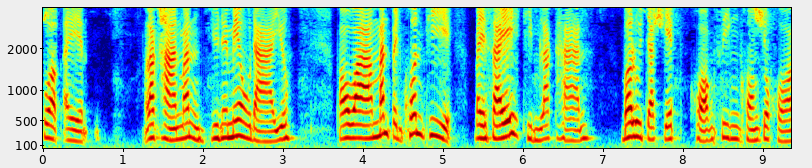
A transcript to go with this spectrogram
พวกไอ้หลักฐานมันอยู่ในเมลด่าอยู่ ราะว่ามันเป็นคนที่ไปไซถิ่มลักฐานบ่รู้จักเก็บของสิ่งของเจ้าของ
